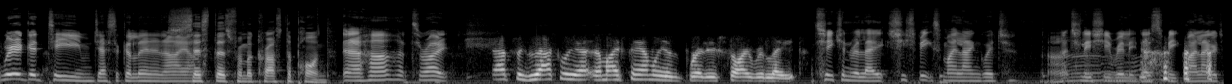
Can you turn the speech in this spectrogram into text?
We're a good team, Jessica Lynn and I are. Sisters from across the pond. Uh huh, that's right. That's exactly it. And my family is British, so I relate. She can relate. She speaks my language. Actually, she really does speak my language.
